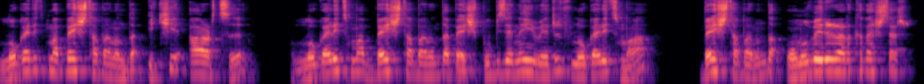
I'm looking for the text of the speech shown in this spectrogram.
Logaritma 5 tabanında 2 artı logaritma 5 tabanında 5. Bu bize neyi verir? Logaritma 5 tabanında 10'u verir arkadaşlar.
